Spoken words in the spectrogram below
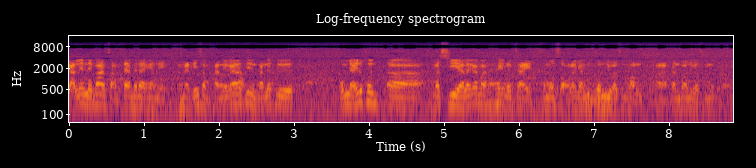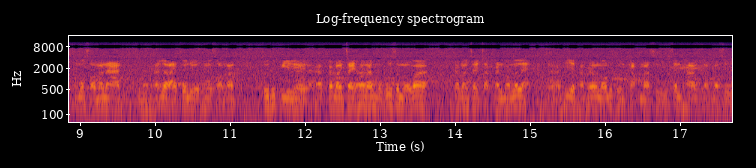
การเล่นในบ้านสามแต้มให้ได้แค่นั้นเองแต่แมตช์นี้สำคัญแล้วก็ที่สำคัญก็คือ ผมอยากให้ทุกคนเอ่อมาเชียร์แล้วก็มาให้กำลังใจสโมสรแล้วกันทุกคนอยู่กับสโมสรอ่าแฟนบอลอยู่กับสโมสโมสรมานานนะหลายๆคนอยู่กับสโมสรมาทุกๆปีเลยนะครับกำลังใจเท่านั้นผมพูดเสมอว่ากำลังใจจากแฟนบอลนั่นแหละนะฮะที่จะทำให้น้องๆทุกคนกลับมาสู่เส้นทางกลับมาสู่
